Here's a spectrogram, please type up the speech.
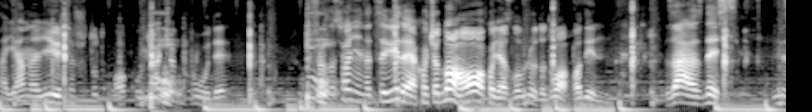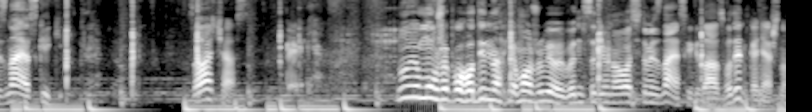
А я надіюся, що тут окунячок буде. Що за сьогодні на це відео я хоч одного окуня зловлю до двох годин. Зараз десь не знаю скільки. За час. Ну йому вже по годинах я можу вірити. Він сидів на осі, то він знає, скільки зараз годин, звісно.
